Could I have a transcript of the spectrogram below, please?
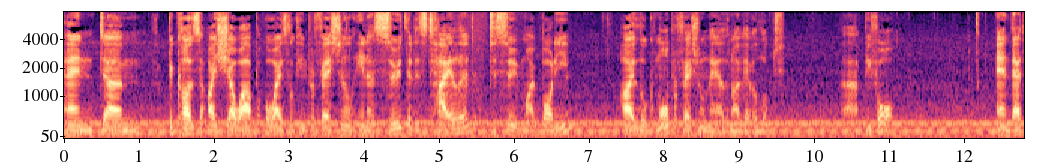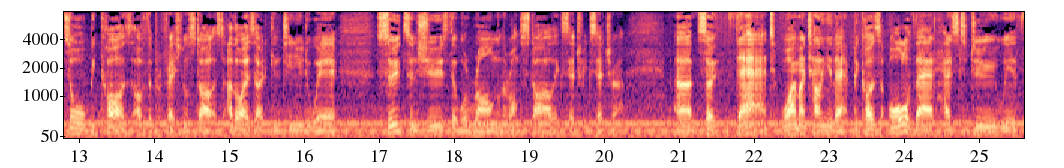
And um, because I show up always looking professional in a suit that is tailored to suit my body, I look more professional now than I've ever looked uh, before. And that's all because of the professional stylist. Otherwise, I'd continue to wear suits and shoes that were wrong and the wrong style, etc., etc. Um, so that, why am I telling you that? Because all of that has to do with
